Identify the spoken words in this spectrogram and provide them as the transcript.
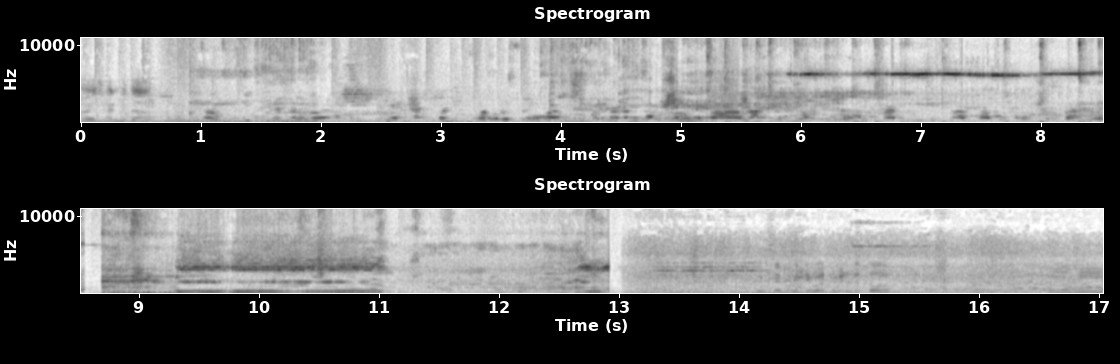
ওই সন্ডিদা সেফটি ডিপার্টমেন্টে তো আর, আহ,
